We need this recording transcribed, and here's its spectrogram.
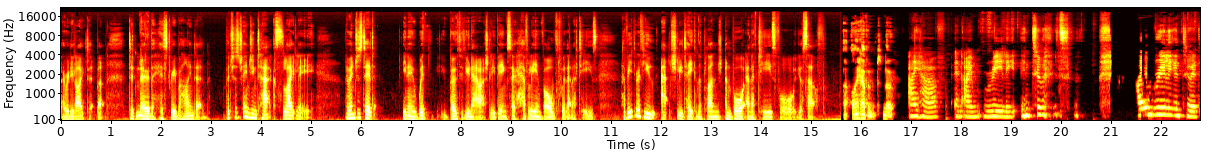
I really liked it, but didn't know the history behind it. But just changing tack slightly, I'm interested, you know, with both of you now actually being so heavily involved with NFTs, have either of you actually taken the plunge and bought NFTs for yourself? Uh, I haven't, no. I have, and I'm really into it. I am really into it.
